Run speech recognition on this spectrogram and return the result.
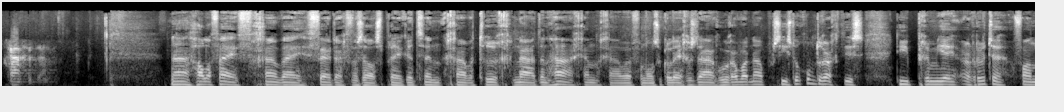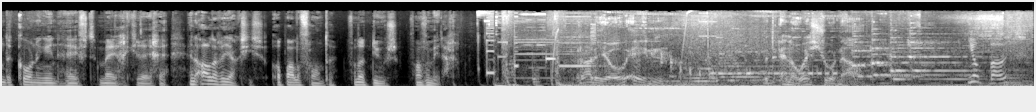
Graag gedaan. Na half vijf gaan wij verder vanzelfsprekend en gaan we terug naar Den Haag. En gaan we van onze collega's daar horen wat nou precies de opdracht is... die premier Rutte van de Koningin heeft meegekregen. En alle reacties op alle fronten van het nieuws van vanmiddag. Radio 1, het NOS-journaal. Job Boot.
